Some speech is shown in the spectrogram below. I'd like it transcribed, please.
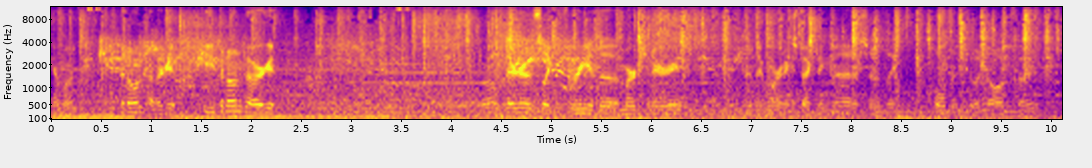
Come on, keep it on target. Keep it on target. Well, there goes like three of the mercenaries. I'm sure they weren't expecting that as soon as they pulled into a dogfight.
